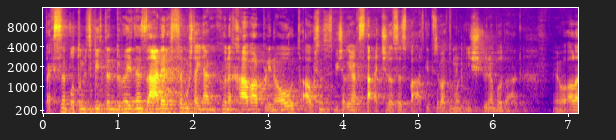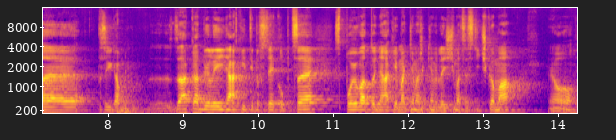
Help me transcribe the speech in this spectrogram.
tak jsem potom vždycky ten druhý, ten závěr jsem už tak nějak jako nechával plynout a už jsem se spíš jako nějak stáčil zase zpátky třeba k tomu nebo tak. Jo, ale to si říkám, základ byly nějaký ty prostě kopce, spojovat to nějakýma těma, řekněme, vedlejšíma cestičkama. Jo,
